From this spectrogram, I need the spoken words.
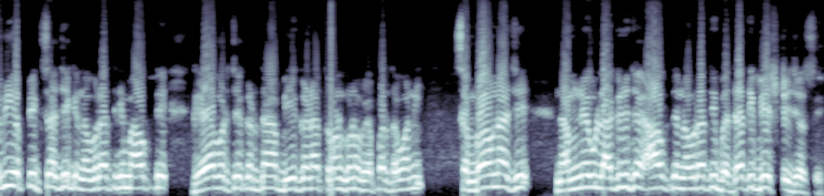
એવી અપેક્ષા છે કે નવરાત્રીમાં આ વખતે ગયા વર્ષે કરતા બે ગણા, ત્રણ ગણો વેપાર થવાની સંભાવના છે. ને અમને એવું લાગ્યું છે આ વખતે નવરાત્રી બધાથી બેસ્ટ જશે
